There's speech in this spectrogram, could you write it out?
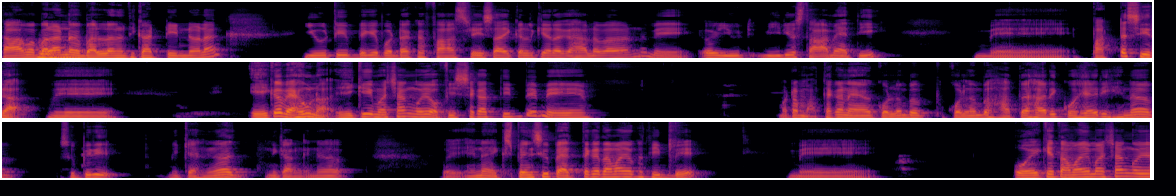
තාම බලන්න බල්ලනති කට්ට ඉන්නවන YouTube එක පොඩක් ෆාස්ට්‍රේ සයිකල් කියලා ගහලවන්න මේ වීඩියෝස් තාම ඇති. මේ පට්ට සිරා. මේ ඒක වැැහුණා. ඒක මචන් ඔය ඔෆිස්ස එකත් තිබ්බේ මේ මට මතක නෑ කොළඹ කොළඹ හත හරි කොහැරි හෙන සුපිරි කැහෙන නිකංගෙන ඔය එන එක්ස්පෙන්සිව පැත්තක තමයික තිබ්බේ මේ ඔයක තමයි මචන් ඔය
